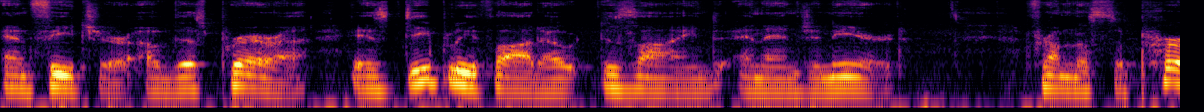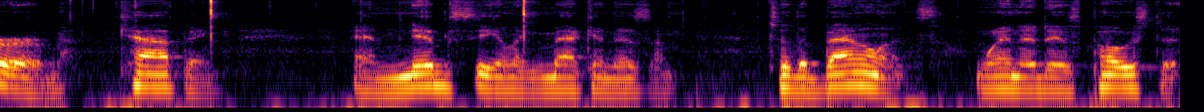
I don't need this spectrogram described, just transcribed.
and feature of this Prera is deeply thought out, designed, and engineered. From the superb capping and nib sealing mechanism to the balance when it is posted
